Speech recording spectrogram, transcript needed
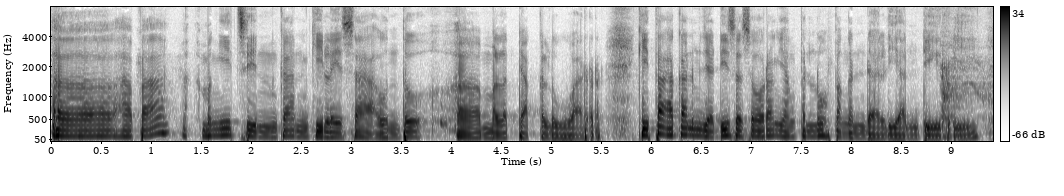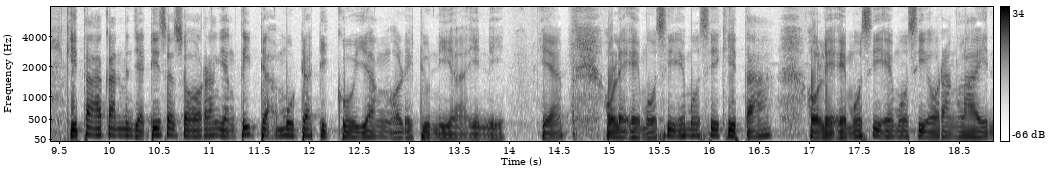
uh, apa mengizinkan kilesa untuk uh, meledak keluar. Kita akan menjadi seseorang yang penuh pengendalian diri. Kita akan menjadi seseorang yang tidak mudah digoyang oleh dunia ini ya oleh emosi-emosi kita, oleh emosi-emosi orang lain.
